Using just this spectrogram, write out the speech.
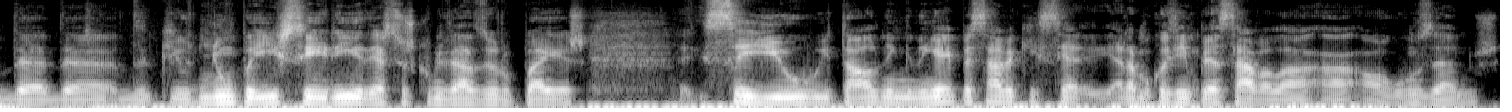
de, de, de, que nenhum país sairia destas comunidades europeias, saiu e tal, ninguém, pensava que isso era uma coisa impensável há, há alguns anos,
